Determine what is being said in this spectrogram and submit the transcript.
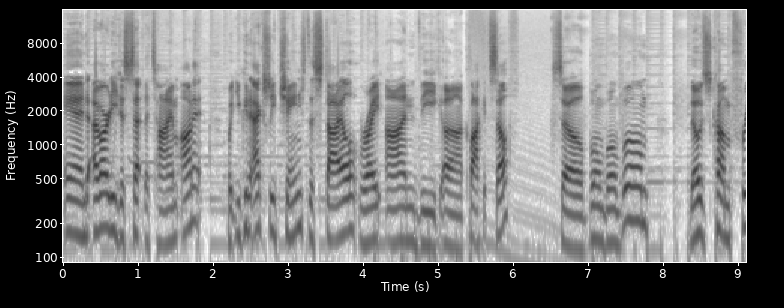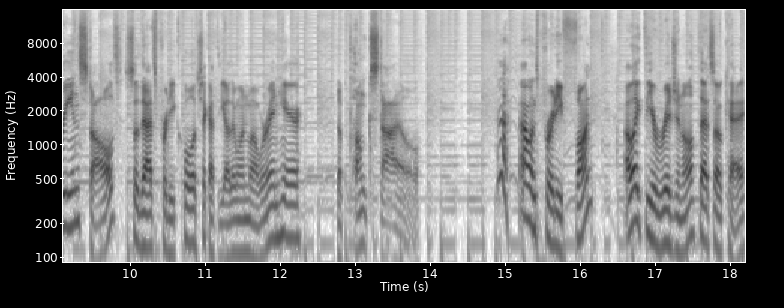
and I've already just set the time on it, but you can actually change the style right on the uh, clock itself. So boom, boom, boom. Those come free installed, so that's pretty cool. Check out the other one while we're in here. The punk style. That one's pretty fun. I like the original, that's okay.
